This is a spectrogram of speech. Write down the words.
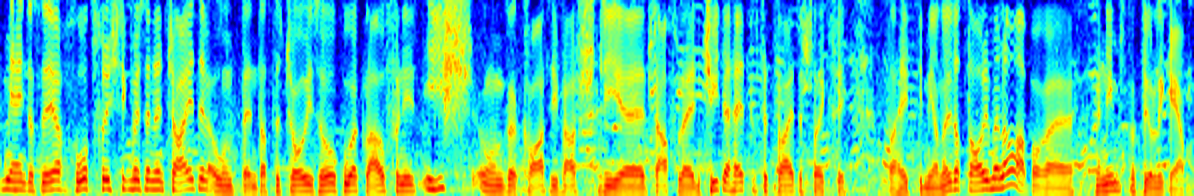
Wir haben das sehr kurzfristig müssen entscheiden und dann, dass der Joey so gut gelaufen ist und quasi fast die Staffel entschieden entschieden hat auf der zweiten Strecke. Da hätte ich mir nicht erträumen lassen, aber äh, man nimmt es natürlich gern.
